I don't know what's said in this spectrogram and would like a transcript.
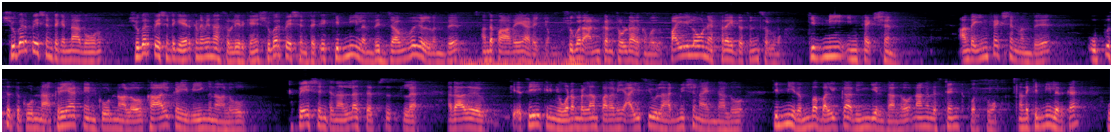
சுகர் பேஷண்ட்டுக்கு என்ன ஆகும் சுகர் பேஷண்ட்டுக்கு ஏற்கனவே நான் சொல்லியிருக்கேன் சுகர் பேஷண்ட்டுக்கு கிட்னிலேருந்து ஜவ்வுகள் வந்து அந்த பாதையை அடைக்கும். சுகர் அன்கண்ட்ரோல்டாக இருக்கும்போது. பைலோ நெஃப்ரைட்டஸ்ன்னு சொல்லுவோம். கிட்னி இன்ஃபெக்ஷன் அந்த இன்ஃபெக்ஷன் வந்து உப்பு சத்து கூடினா கிரியாட்டின் கூடினாலோ கால் கை வீங்கினாலோ பேஷண்ட்டு நல்ல செப்சிஸில் அதாவது சீல் கிருமி உடம்பெல்லாம் பரவி ஐசியூவில் அட்மிஷன் ஆயிருந்தாலோ கிட்னி ரொம்ப பல்காக வீங்கி இருந்தாலோ நாங்கள் அந்த ஸ்டென்ட் பொருத்துவோம் அந்த கிட்னியில் இருக்க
